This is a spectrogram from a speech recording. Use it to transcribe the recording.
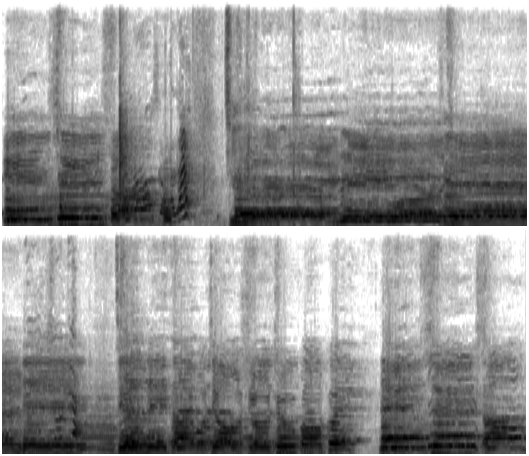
顶之上，建立我建立在我九族祖国最顶之上。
